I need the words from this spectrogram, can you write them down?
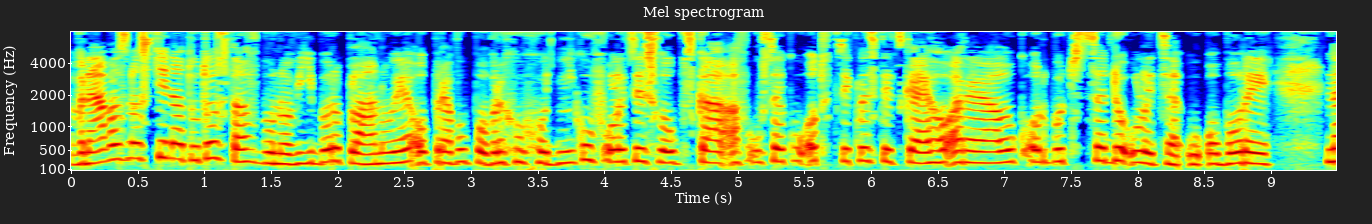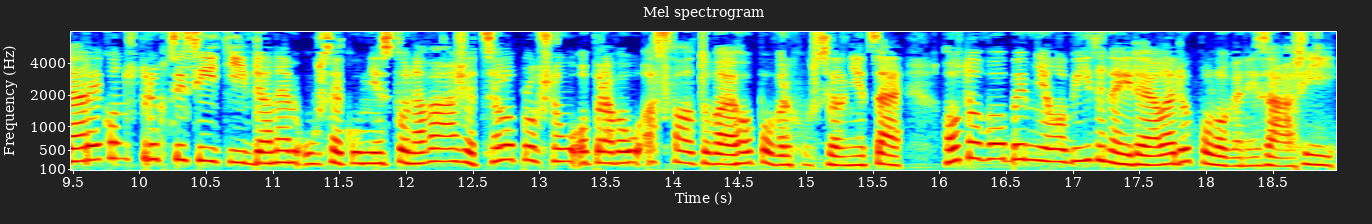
V návaznosti na tuto stavbu nový bor plánuje opravu povrchu chodníků v ulici Sloupská a v úseku od cyklistického areálu k odbočce do ulice u Obory. Na rekonstrukci sítí v daném úseku město naváže celoplošnou opravou asfaltového povrchu silnice. Hotovo by mělo být nejdéle do poloviny září.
